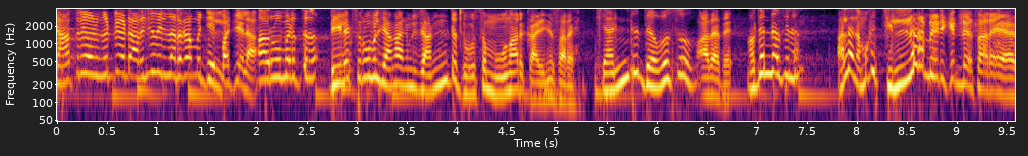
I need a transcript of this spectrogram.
രാത്രി ഒരു അറിഞ്ഞു തിരിഞ്ഞ് നടക്കാൻ പറ്റില്ല പറ്റിയില്ല. ആ റൂം എടുത്ത്. ഡീലക്സ് റൂമിൽ ഞങ്ങൾ അങ്ങനെ രണ്ട് ദിവസം മൂന്നാർ കഴിഞ്ഞു സാറേ. രണ്ട് ദിവസവും അതെ അതെ. അതെന്നാ അതിനാ? അല്ല നമുക്ക് ചില്ലറ മേടിക്കണ്ടേ സാറേ?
